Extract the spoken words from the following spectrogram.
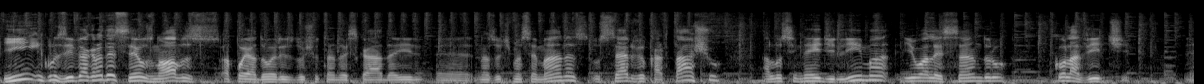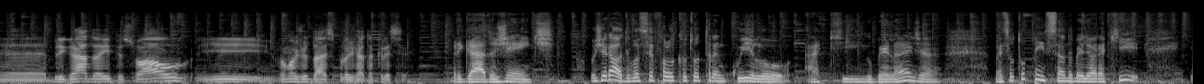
E, inclusive, agradecer os novos apoiadores do Chutando a Escada aí é, nas últimas semanas: o Sérvio Cartacho, a Lucineide Lima e o Alessandro Colaviti. É, obrigado aí, pessoal, e vamos ajudar esse projeto a crescer. Obrigado, gente. Ô, Geraldo, você falou que eu tô tranquilo aqui em Uberlândia, mas eu tô pensando melhor aqui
